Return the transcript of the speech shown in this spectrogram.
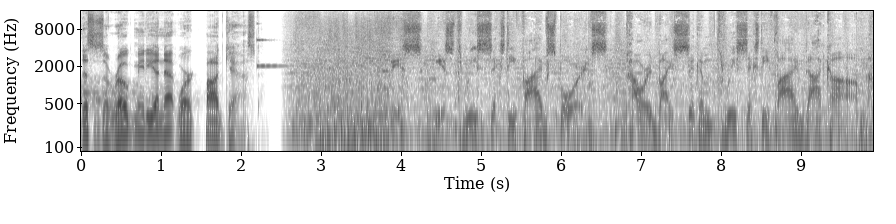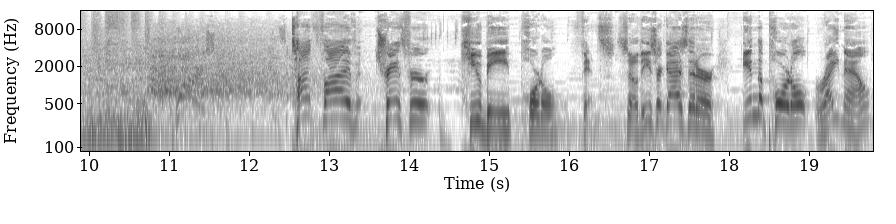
This is a Rogue Media Network podcast. This is 365 Sports, powered by SicEm365.com. Top five transfer QB portal fits. So these are guys that are in the portal right now,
